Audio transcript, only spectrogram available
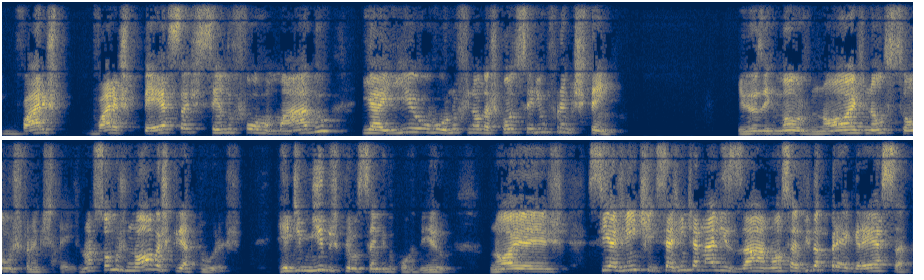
várias, várias peças sendo formado, e aí, eu, no final das contas, seria um Frankenstein. E, meus irmãos, nós não somos Frankenstein. Nós somos novas criaturas redimidos pelo sangue do Cordeiro. Nós, se a gente, se a gente analisar a nossa vida pregressa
